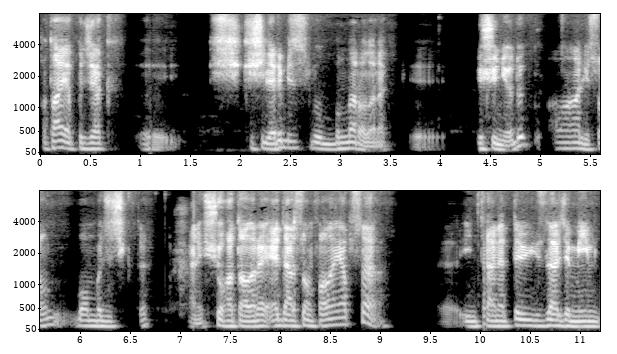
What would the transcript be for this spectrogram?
hata yapacak e, kişileri biz bu, bunlar olarak e, düşünüyorduk ama Alisson bombacı çıktı. Yani şu hataları Ederson falan yapsa e, internette yüzlerce meme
